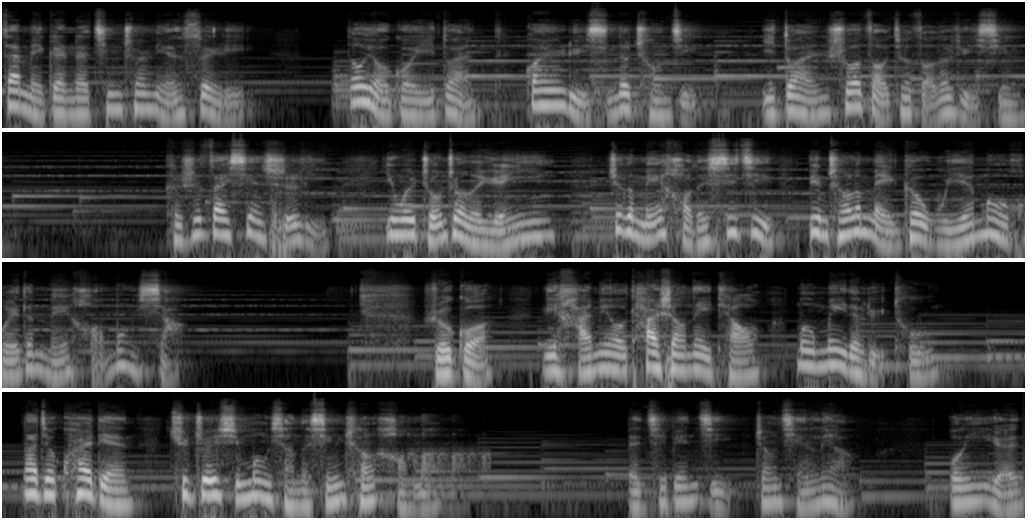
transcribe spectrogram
在每个人的青春年岁里，都有过一段关于旅行的憧憬，一段说走就走的旅行。可是，在现实里，因为种种的原因，这个美好的希冀变成了每个午夜梦回的美好梦想。如果你还没有踏上那条梦寐的旅途，那就快点去追寻梦想的行程好吗？本期编辑张前亮，播音员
